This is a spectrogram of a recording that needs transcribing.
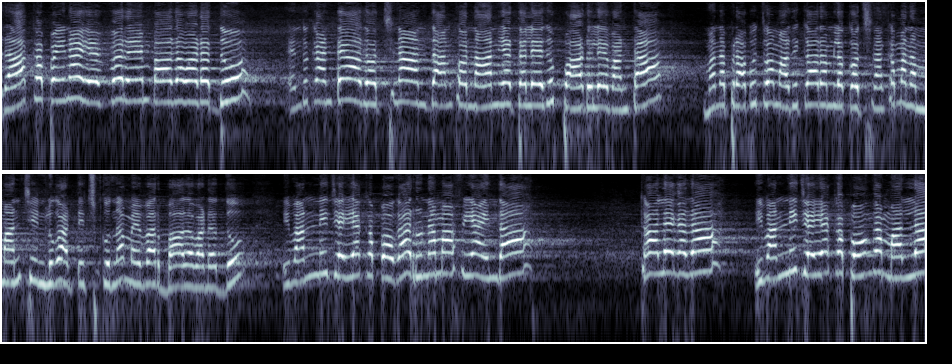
రాకపోయినా ఎవ్వరేం బాధపడద్దు. ఎందుకంటే అది వచ్చినా దానికో నాణ్యత లేదు పాడులేవంట మన ప్రభుత్వం అధికారంలోకి వచ్చినాక మనం మంచి ఇండ్లు కట్టించుకుందాం ఎవరు బాధపడద్దు. ఇవన్నీ చేయకపోగా రుణమాఫీ అయిందా? కాలే కదా. ఇవన్నీ చేయకపోగా మళ్ళా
